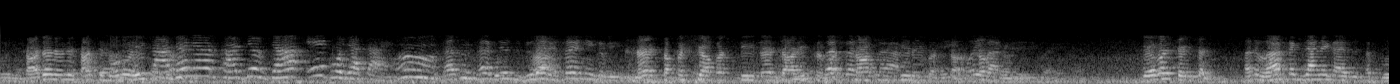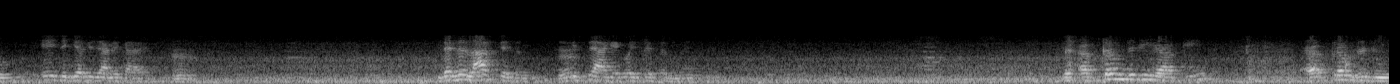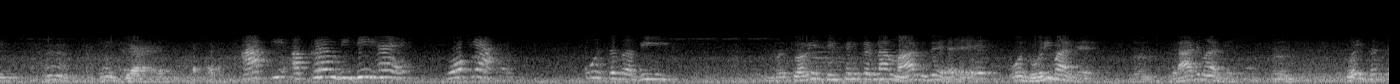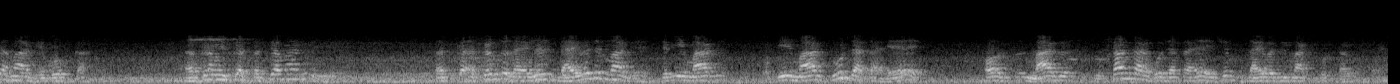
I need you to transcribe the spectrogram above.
साधन और साध्य दोनों एक साधन और साध्य जहाँ एक हो जाता है। हाँ साधन साध्य जुदा रहता ही नहीं कभी। न तपस्या बसती न दारिद्र बस, बसता कुछ नहीं बसता। केवल चैतन्य। अरे वहाँ तक जाने का है तो सबको एक जगह पे जाने का है। हम्म। जैसे लास्ट स्टेशन हम्म। इससे आगे कोई स्टेशन नहीं। अक्रम दीदी आपकी अक्रम विधि हाँ। वो क्या है। आपकी अक्रम विधि है वो क्या है? वो सब अभी चौबीस तीर्थंकर का मार्ग जो है वो धोरी मार्ग है। राजमार्ग है। वही सच्चा मार्ग है भोग का। अक्रम इसका सच्चा मार्ग नहीं है। इसका अक्रम तो डाइवर्जन मार्ग है। जब ये मार्ग ये मार्ग टूट जाता है और मार्ग नुकसानकारक हो जाता है इससे डाइवर्जन मार्ग टूटता होता है।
